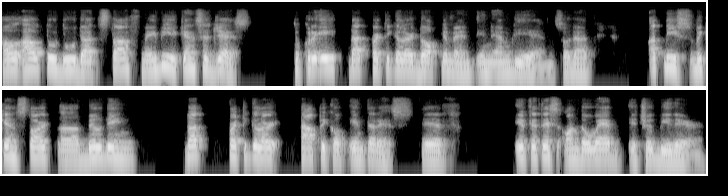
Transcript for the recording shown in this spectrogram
how how to do that stuff, maybe you can suggest to create that particular document in MDN so that at least we can start uh, building that particular topic of interest. If if it is on the web, it should be there.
